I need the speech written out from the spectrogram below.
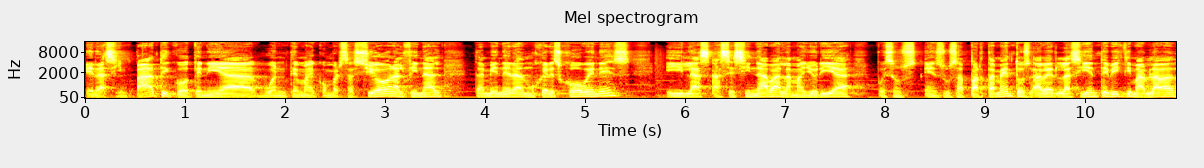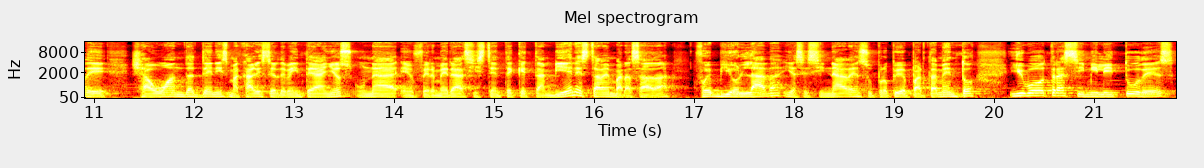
era simpático, tenía buen tema de conversación. Al final también eran mujeres jóvenes y las asesinaba la mayoría pues en sus apartamentos. A ver, la siguiente víctima hablaba de Shawanda Dennis McAllister de 20 años, una enfermera asistente que también estaba embarazada, fue violada y asesinada en su propio departamento y hubo otras similitudes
